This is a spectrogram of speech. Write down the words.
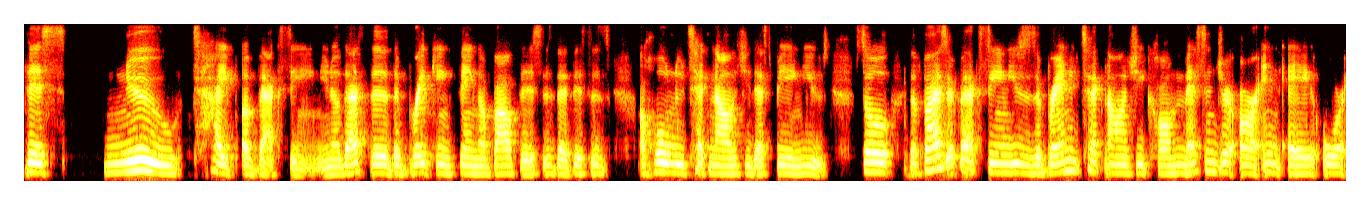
this new type of vaccine you know that's the the breaking thing about this is that this is a whole new technology that's being used. So the pfizer vaccine uses a brand new technology called messenger rna or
